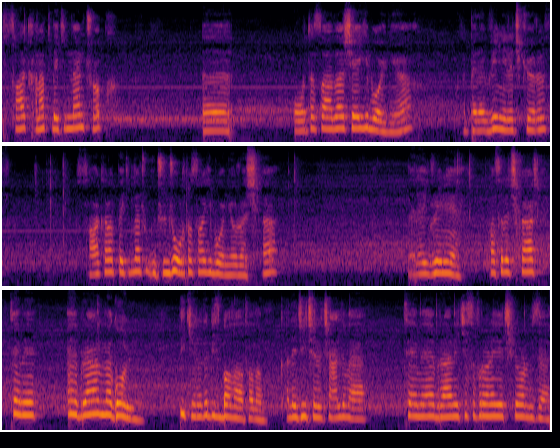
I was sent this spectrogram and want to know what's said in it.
sağ kanat bekinden çok e, orta sahada şey gibi oynuyor. Pellegrini ile çıkıyoruz. Sağ kanat bekinden çok üçüncü orta saha gibi oynuyor Raşka. Pellegrini pasını çıkar. Temi, Ebrem ve gol. Bir kere de biz bala atalım. Kaleci içeri çeldi ve Temi Ebrem 2-0 öne geçiyor bize.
